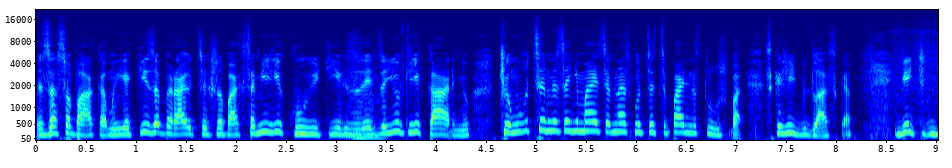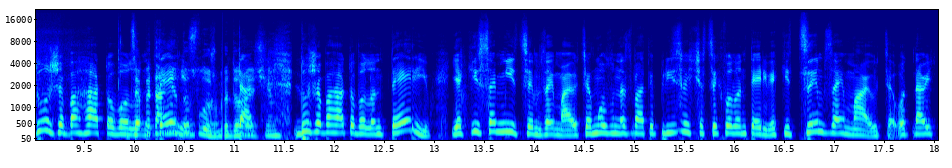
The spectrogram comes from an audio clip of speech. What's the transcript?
за собаками, які забирають цих собак, самі лікують їх, з- Мгм. здають в лікарню. Чому цим не займається в нас муніципальна служба? Скажіть, будь ласка, від дуже багато волонтерів Це питання до служби, до Так. речі. Дуже багато волонтерів, які самі цим займаються. Я можу назвати прізвища цих волонтерів, які цим займаються. От навіть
